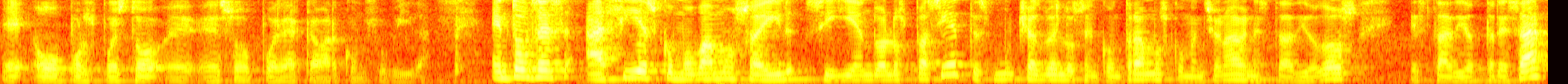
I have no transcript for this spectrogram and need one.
Eh, o por supuesto eh, eso puede acabar con su vida. Entonces así es como vamos a ir siguiendo a los pacientes. Muchas veces los encontramos, como mencionaba, en estadio 2, estadio 3A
